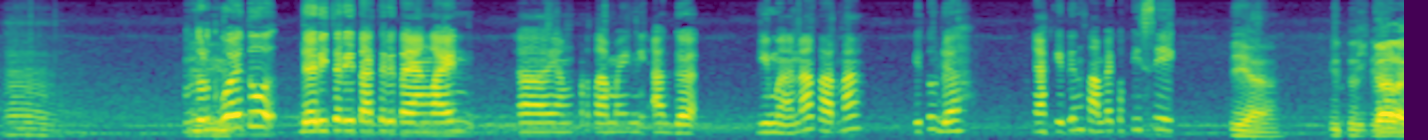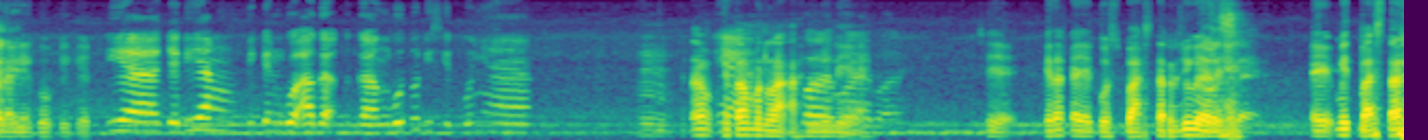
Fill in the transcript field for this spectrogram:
Hmm. menurut Jadi- gue itu dari cerita-cerita yang lain eh, yang pertama ini agak gimana karena itu udah nyakitin sampai ke fisik Iya. Itu sih Tiga yang lagi. lagi gue pikir. iya jadi yang bikin gue agak keganggu tuh di situnya Hmm. Kita Iya, kita menelaah dulu nih ya. boleh, boleh. Iya, Kita kayak Ghostbuster juga Terus, nih. Eh, Mythbuster.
